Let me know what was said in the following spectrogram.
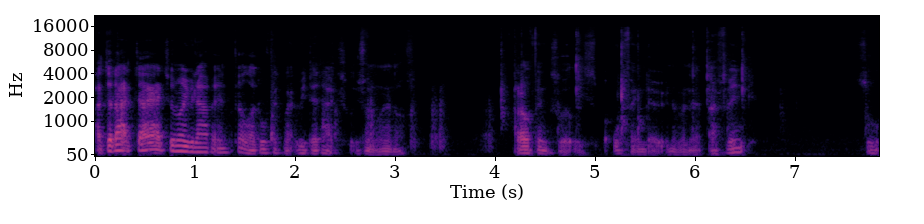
I did, I, did I actually not even have it in fill? I don't think we did actually, funnily enough. I don't think so at least, but we'll find out in a minute, I think. So,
